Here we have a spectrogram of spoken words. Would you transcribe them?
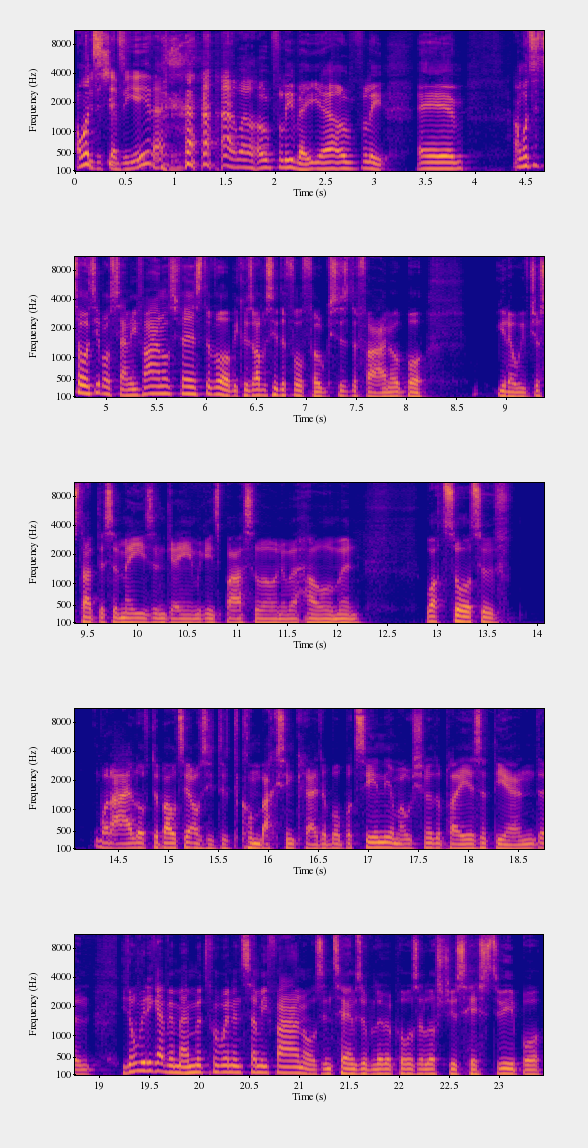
I want to this every year, eh? well, hopefully, mate. Yeah, hopefully. Um, I want to talk to you about semi-finals first of all, because obviously the full focus is the final. But you know, we've just had this amazing game against Barcelona at home, and what sort of what I loved about it, obviously the, the comeback's incredible, but seeing the emotion of the players at the end, and you don't really get remembered for winning semi-finals in terms of Liverpool's illustrious history, but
